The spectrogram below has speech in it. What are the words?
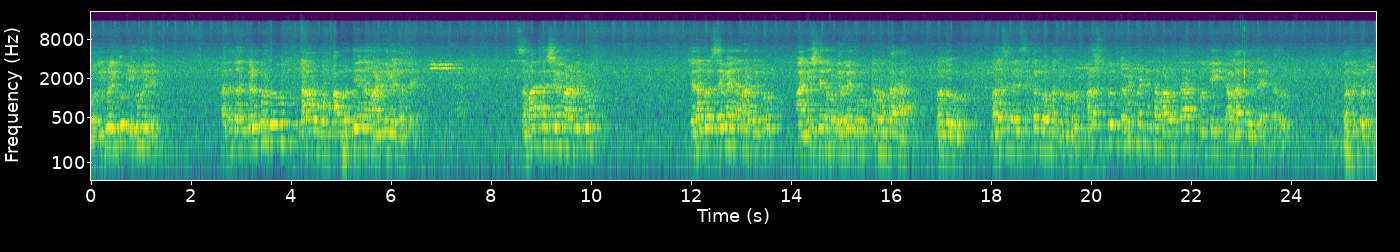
ಮೊದಲು ಇದ್ದು ಈಗೂ ಇದೆ. ಅದನ್ನ ತಿಳ್ಕೊಂಡು ನಾವು ಆ ವೃತ್ತಿಯನ್ನ ಮಾಡಿದೀವಿ ಅಂತಂದ್ರೆ ಸಮಾಜದ ಸೇವೆ ಮಾಡಬೇಕು, ಜನಪರ ಸೇವೆಯನ್ನ ಮಾಡಬೇಕು, ಆ ನಿಷ್ಠೆ ನಮಗೆ ಇರಬೇಕು ಅನ್ನುವಂತ ಒಂದು ಮನಸ್ಸಿನಲ್ಲಿ ಸಂಕಲ್ಪವನ್ನು ತಗೊಂಡು ಬಹಳಷ್ಟು ಕಮಿಟ್ಮೆಂಟ್ ಇಂದ ಮಾಡುವಂತ ವೃತ್ತಿ ಯಾವ್ದಾದ್ರು ಇದ್ರೆ ಅದು ಪತ್ರಿಕೋದ್ಯಮ.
